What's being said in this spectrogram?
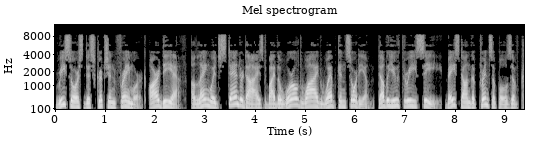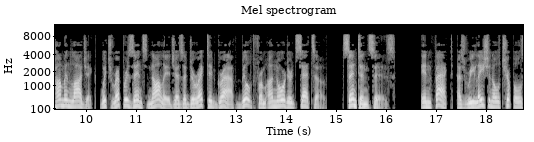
Resource Description Framework RDF, a language standardized by the World Wide Web Consortium W3C based on the principles of common logic, which represents knowledge as a directed graph built from unordered sets of sentences in fact, as relational triples,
